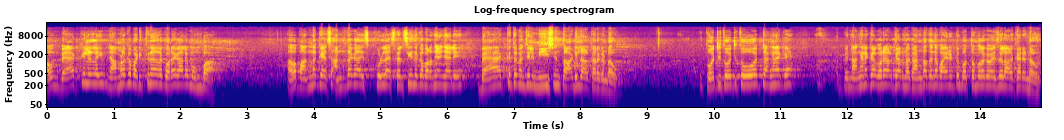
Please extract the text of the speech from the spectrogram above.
അവൻ ബാക്കിലുള്ള നമ്മളൊക്കെ പഠിക്കുന്നത് കുറേ കാലം മുമ്പാണ് അപ്പോൾ അന്നൊക്കെ അന്നത്തെ സ്കൂളിൽ എസ് എൽ സി എന്നൊക്കെ പറഞ്ഞു കഴിഞ്ഞാൽ ബാക്കത്തെ മെഞ്ചിൽ മീശും താടിയുള്ള ആൾക്കാരൊക്കെ ഉണ്ടാവും. തോറ്റി തോറ്റ് തോറ്റ് അങ്ങനെയൊക്കെ പിന്നെ അങ്ങനെയൊക്കെ കുറേ ആൾക്കാരുണ്ടാവും. കണ്ടാൽ തന്നെ പതിനെട്ടും പത്തൊമ്പതൊക്കെ വയസ്സുള്ള ആൾക്കാരുണ്ടാവും.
